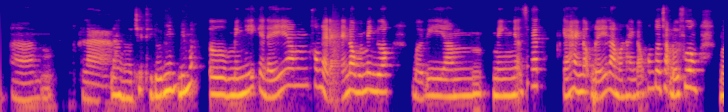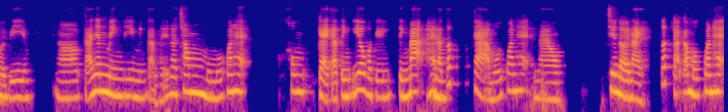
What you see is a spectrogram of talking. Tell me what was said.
uh, là đang nói chuyện thì đối nhiên biến mất. Ừ mình nghĩ cái đấy um, không thể đánh đồng với mình được bởi vì um, mình nhận xét cái hành động đấy là một hành động không tôn trọng đối phương. Ừ. bởi vì uh, cá nhân mình thì mình cảm thấy là trong một mối quan hệ không kể cả tình yêu và tình, tình bạn hay ừ. là tất cả mối quan hệ nào trên đời này tất cả các mối quan hệ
